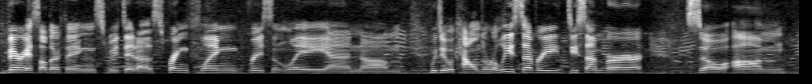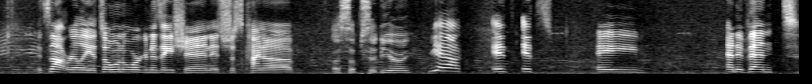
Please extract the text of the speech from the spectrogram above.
various other things. We did a spring fling recently, and um, we do a calendar release every December. So um, it's not really its own organization. It's just kind of A subsidiary? yeah. It, it's a an event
